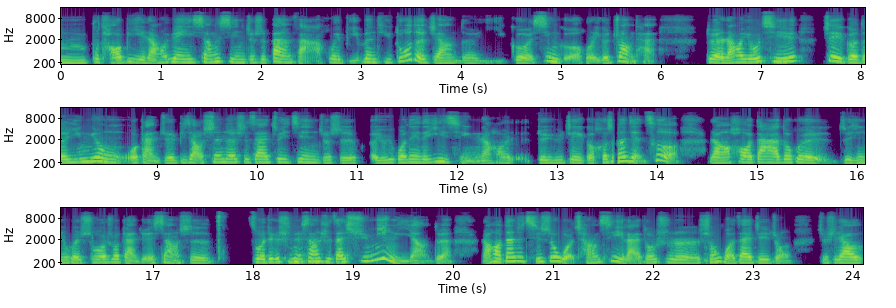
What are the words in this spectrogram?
嗯，不逃避，然后愿意相信，就是办法会比问题多的这样的一个性格或者一个状态。对，然后尤其这个的应用，我感觉比较深的是在最近，就是，由于国内的疫情，然后对于这个核酸检测，然后大家都会最近就会说说，感觉像是。做这个事情像是在续命一样，对。然后，但是其实我长期以来都是生活在这种就是要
